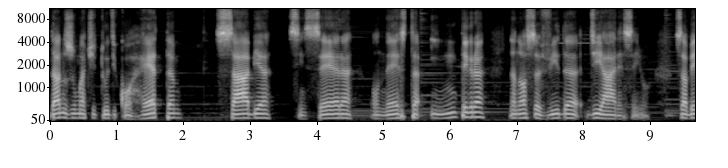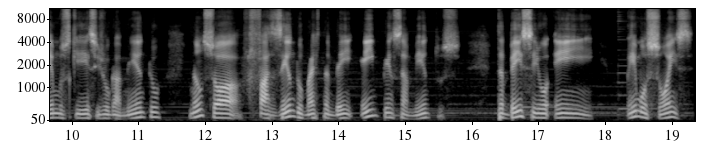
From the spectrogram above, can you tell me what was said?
Dá-nos uma atitude correta, sábia, sincera, honesta e íntegra na nossa vida diária, Senhor. Sabemos que esse julgamento, não só fazendo, mas também em pensamentos, também, Senhor, em emoções,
